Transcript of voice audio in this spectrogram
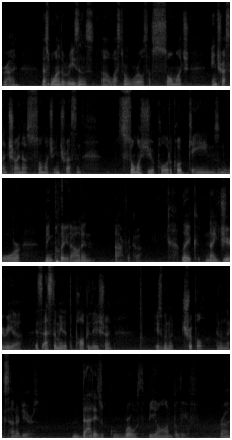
right? That's one of the reasons uh, Western worlds have so much interest and China has so much interest in so much geopolitical games and war being played out in Africa. Like Nigeria, it's estimated the population is going to triple in the next hundred years. That is growth beyond belief, right?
